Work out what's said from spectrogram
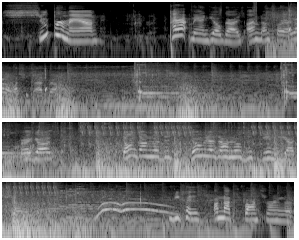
Superman. Batman, yo, guys, I'm, I'm sorry, I gotta watch this ad, bro. Alright, guys, don't download this, don't download this game yet, show because I'm not sponsoring it.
